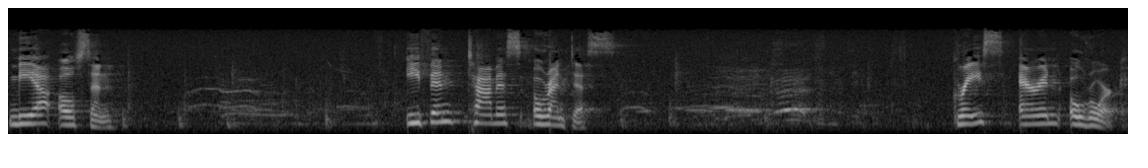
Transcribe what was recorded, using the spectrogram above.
Mia Olson. Ethan Thomas Orentis. Grace Erin O'Rourke.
